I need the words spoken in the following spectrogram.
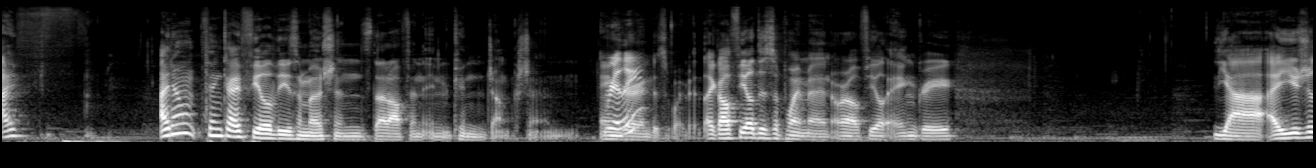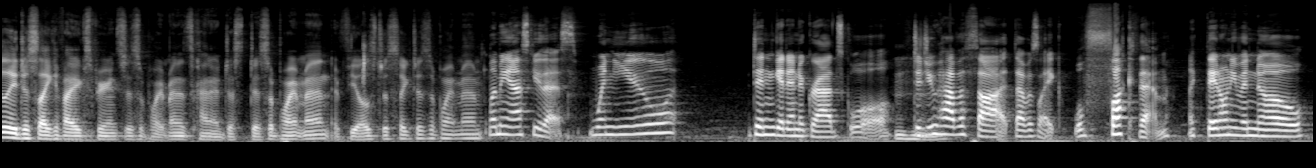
I, I don't think I feel these emotions that often in conjunction. Anger Really? and disappointment. Like I'll feel disappointment or I'll feel angry. Yeah, I usually just like if I experience disappointment, it's kind of just disappointment. It feels just like disappointment. Let me ask you this. When you didn't get into grad school, Mm-hmm. did you have a thought that was like, well, fuck them? Like, they don't even know.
